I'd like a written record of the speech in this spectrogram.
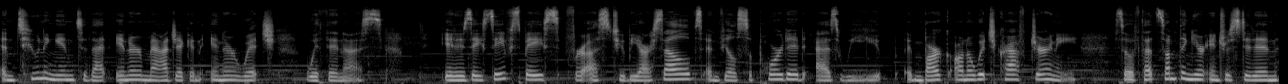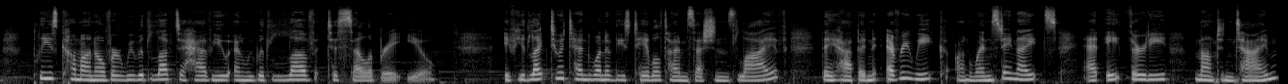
and tuning into that inner magic and inner witch within us. It is a safe space for us to be ourselves and feel supported as we embark on a witchcraft journey. So, if that's something you're interested in, please come on over. We would love to have you and we would love to celebrate you. If you'd like to attend one of these table time sessions live, they happen every week on Wednesday nights at 8:30 Mountain Time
